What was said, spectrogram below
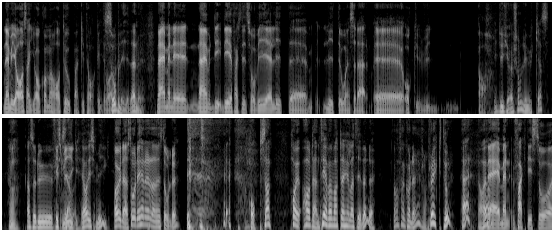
nej men jag har sagt jag kommer ha Tupac i taket i Så vardagen. blir det nu. Nej men, eh, nej det, det är faktiskt lite så, vi är lite, lite oense där. Eh, och ja. Du gör som Lukas. ja. Alltså du fixar... smyg. Ja i smyg. Oj där står det redan en stol du. Hoppsan! Har, har den tvn varit där hela tiden nu? Ja, var fan kom den ifrån? Projektor? Här? Ja, ja. Nej men faktiskt så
